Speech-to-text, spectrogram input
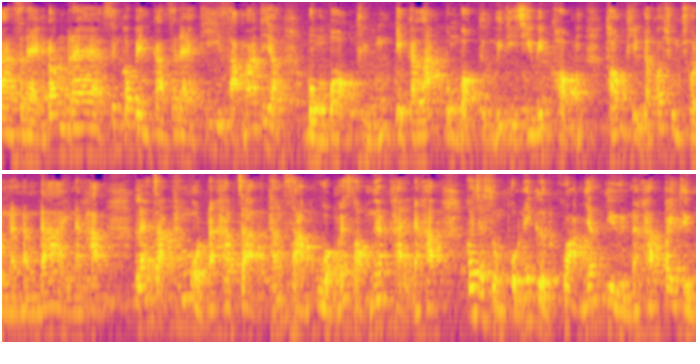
การแสดงร่อนแร่ ซึ่งก็เป็นการแสดงที่สามารถที่จะบ่งบอกถึงเอกลักษณ์บ่งบอกถึงวิถีชีวิตของท้องถิ่นแล้วก็ชุมชนนั้นๆได้นะครับ และจากทั้งหมดนะครับจากทั้ง 3 ห่วงและ 2 เงื่อนไขนะครับก็จะส่งผลให้เกิดความยั่งยืนนะครับ ไปถึง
